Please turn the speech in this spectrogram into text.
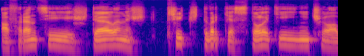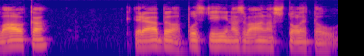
a Francii již déle než tři čtvrtě století ničila válka, která byla později nazvána stoletou.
